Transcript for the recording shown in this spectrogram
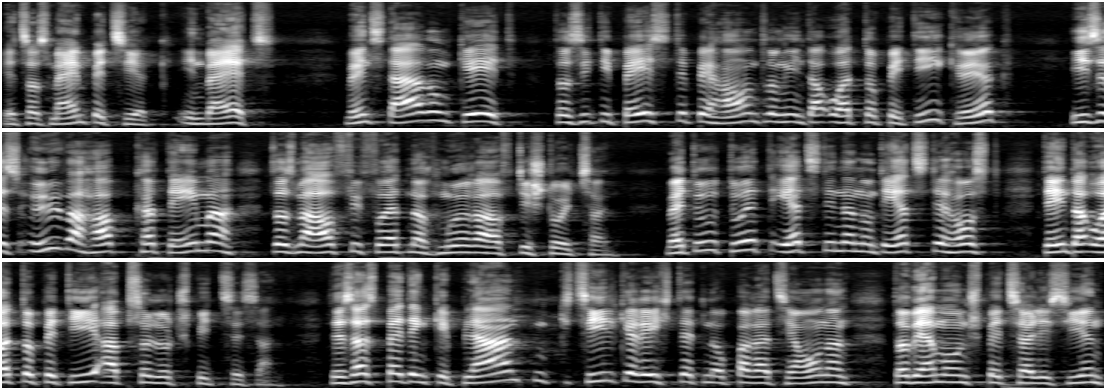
Jetzt aus meinem Bezirk, in Weiz. Wenn es darum geht, dass ich die beste Behandlung in der Orthopädie kriege, ist es überhaupt kein Thema, dass man auffährt nach Mura auf die Stuhlzahlen. Weil du dort Ärztinnen und Ärzte hast, die in der Orthopädie absolut spitze sind. Das heißt, bei den geplanten, zielgerichteten Operationen, da werden wir uns spezialisieren,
